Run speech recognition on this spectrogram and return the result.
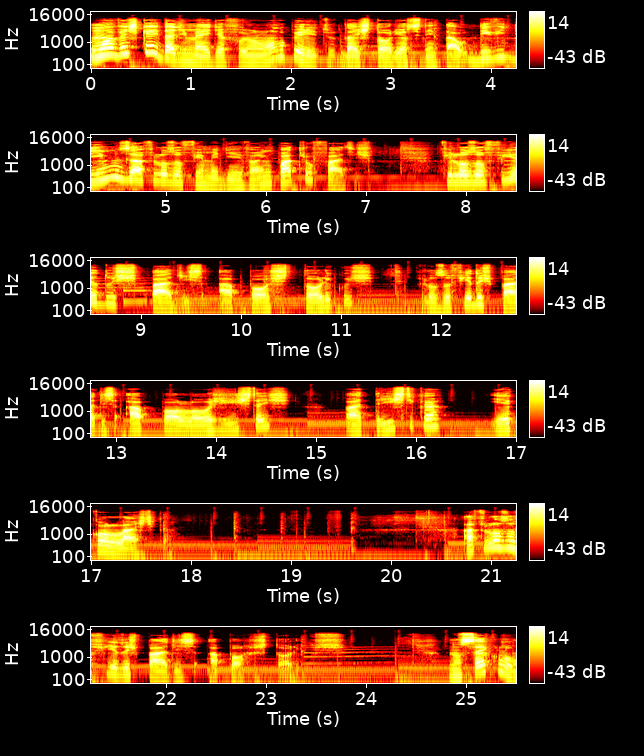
Uma vez que a Idade Média foi um longo período da história ocidental, dividimos a filosofia medieval em quatro fases: filosofia dos padres apostólicos, filosofia dos padres apologistas, patrística e ecolástica. A filosofia dos padres apostólicos. No século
